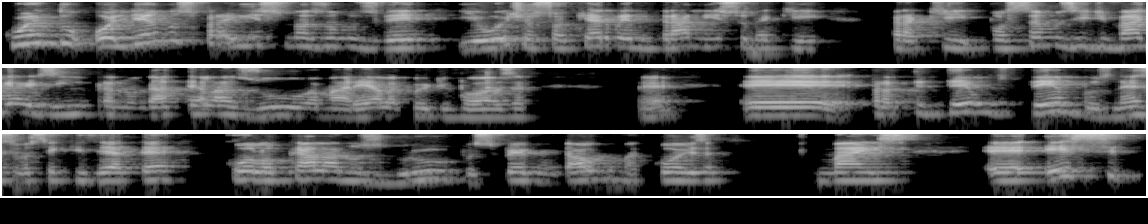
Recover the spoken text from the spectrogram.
Quando olhamos para isso, nós vamos ver, e hoje eu só quero entrar nisso daqui, para que possamos ir devagarzinho, para não dar tela azul, amarela, cor-de-rosa, né? É, para ter tempos, né? Se você quiser até colocar lá nos grupos, perguntar alguma coisa, mas esse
